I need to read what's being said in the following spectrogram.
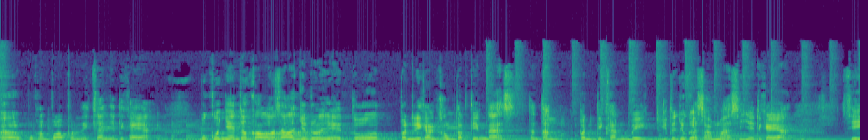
eh, bukan pola pendidikan jadi kayak bukunya itu kalau nggak salah judulnya itu pendidikan kaum tertindas tentang pendidikan bank itu juga sama sih jadi kayak si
